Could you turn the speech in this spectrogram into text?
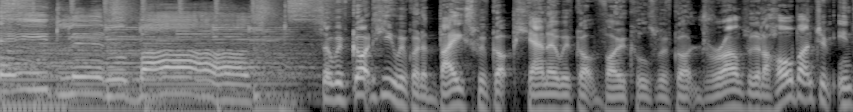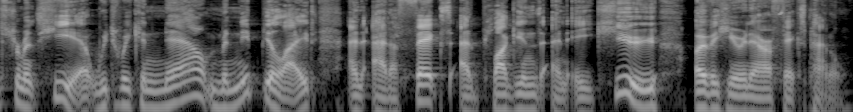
8 little bars. So we've got here, we've got a bass, we've got piano, we've got vocals, we've got drums, we've got a whole bunch of instruments here, which we can now manipulate and add effects, add plugins and EQ over here in our effects panel.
